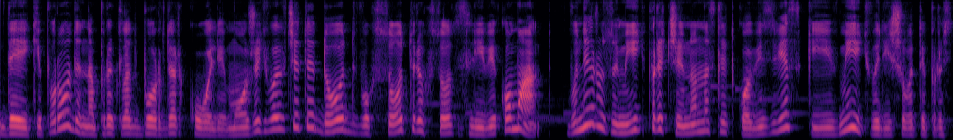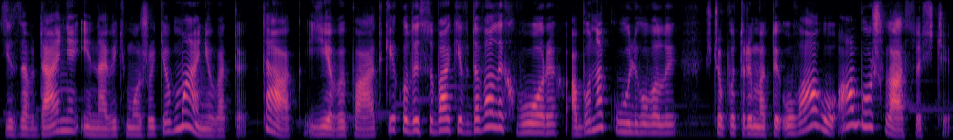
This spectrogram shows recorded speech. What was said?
Деякі породи, наприклад, бордер колі, можуть вивчити до 200-300 слів і команд. Вони розуміють причинно-наслідкові зв'язки, вміють вирішувати прості завдання і навіть можуть обманювати. Так, є випадки, коли собаки вдавали хворих або накульгували, щоб отримати увагу або ж ласощі.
